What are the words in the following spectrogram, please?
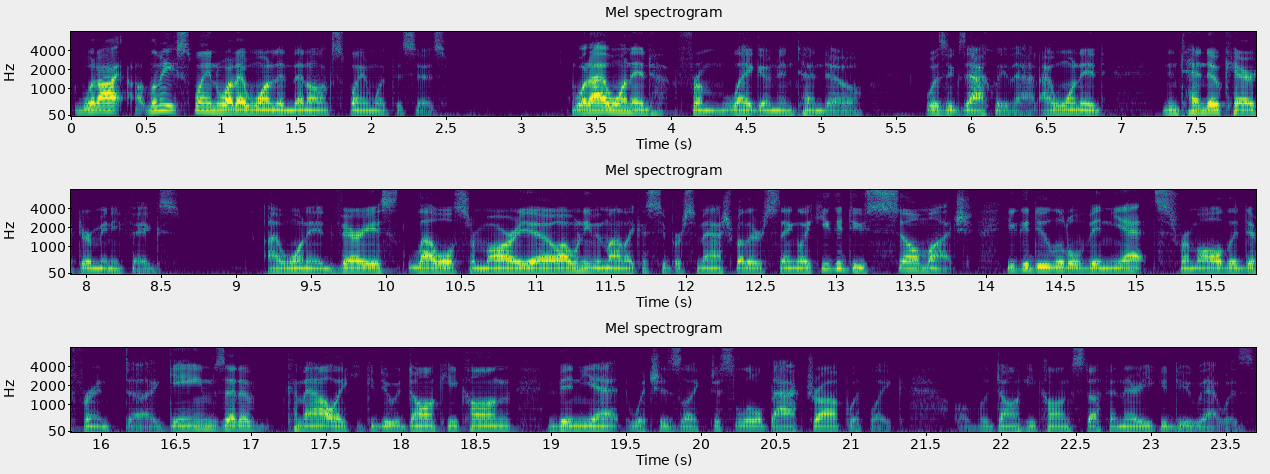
what I let me explain what I wanted then I'll explain what this is. What I wanted from Lego Nintendo was exactly that. I wanted Nintendo character minifigs. I wanted various levels from Mario. I wouldn't even mind like a Super Smash Brothers thing. Like you could do so much. You could do little vignettes from all the different uh, games that have come out. Like you could do a Donkey Kong vignette, which is like just a little backdrop with like all the Donkey Kong stuff in there. You could do that with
